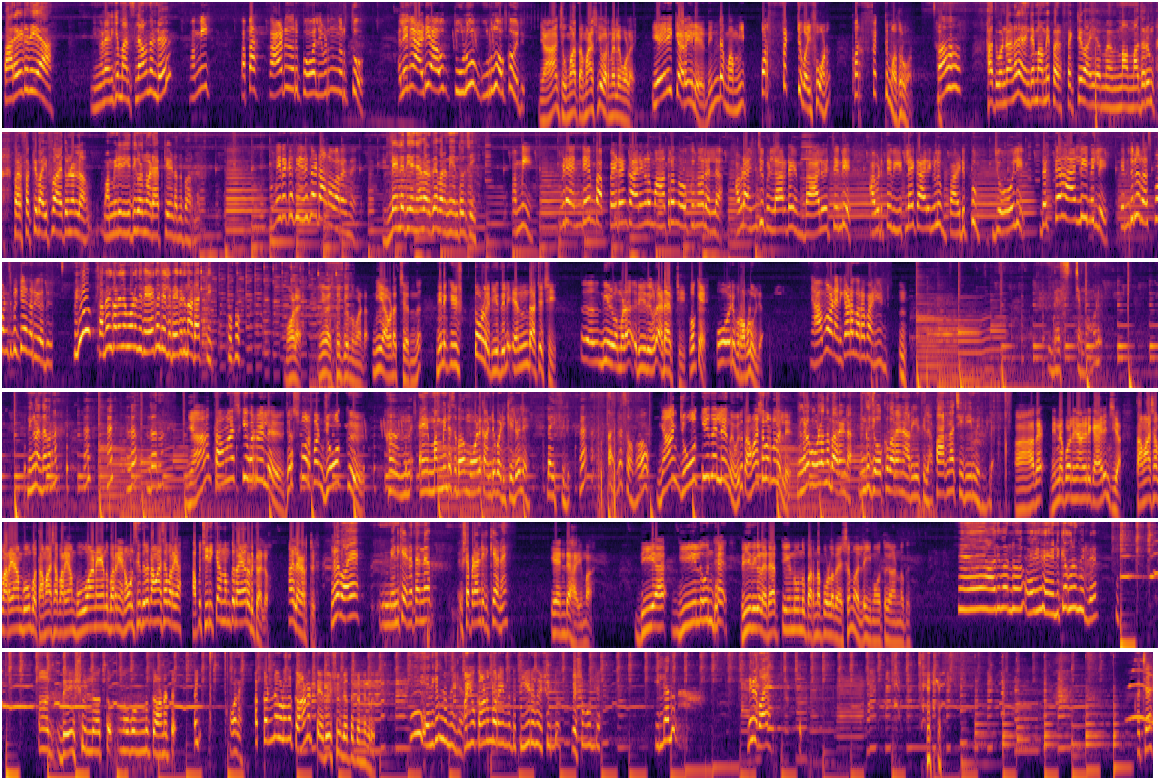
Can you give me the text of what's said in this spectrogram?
നിങ്ങൾ എനിക്ക് നിങ്ങളെനിക്ക് മനസ്സിലാവുന്നുണ്ട്. മമ്മി പപ്പ കാട് കയറി പോവല്ലേ? ഇവിടെ നിന്ന് നിർത്തുവോ അല്ലെങ്കിൽ അടിയാവും തുളുവും ഉറുതും ഒക്കെ വരും. ഞാൻ ചുമ്മാ തമാശക്ക് പറഞ്ഞല്ലേ മോളെ? എനിക്കറിയില്ലേ നിന്റെ മമ്മി പെർഫെക്റ്റ് വൈഫുമാണ് പെർഫെക്റ്റ് മദറുമാണ് ആ അതുകൊണ്ടാണല്ലോ നിന്റെ മമ്മി പെർഫെക്റ്റ് മദറും പെർഫെക്റ്റ് വൈഫും ആയതുകൊണ്ടല്ല മമ്മിയുടെ രീതികളൊന്നും അഡാപ്റ്റ് ചെയ്യേണ്ടെന്ന് പറഞ്ഞു മമ്മി ഇതൊക്കെ സീരിയസ് ആയിട്ടാണോ പറയുന്നത് ഇല്ല എന്റെ ദിയ ഞാൻ വെറുതെ പറഞ്ഞു എന്തോ ചെയ് മമ്മി ഇവിടെ എന്റെയും പപ്പയുടെയും കാര്യങ്ങൾ മാത്രം നോക്കുന്നവരല്ല. അവിടെ അഞ്ചു പിള്ളേരുടെയും ബാലുവച്ചന്റെയും അവിടുത്തെ വീട്ടിലെ കാര്യങ്ങളും പഠിപ്പും ജോലി ഇതൊക്കെ ഹാൻഡിൽ ചെയ്യുന്നില്ലേ? എന്തൊരു റെസ്പോൺസിബിലിറ്റി ആണെന്നറിയോ അത്? അയ്യോ സമയം കളഞ്ഞ മോളെ നീ വേഗം ചെല്ല് വേഗം ചെന്ന് അഡാപ്റ്റ് മോളെ നീ വിഷമിക്കൊന്നും വേണ്ട. നീ അവിടെ ചെന്ന് നിനക്ക് ഇഷ്ടമുള്ള രീതിയിൽ എന്താ ചെയ്യും. നീ നമ്മുടെ രീതികൾ അഡാപ്റ്റ് ചെയ്യും ഓക്കെ ഒരു പ്രോബ്ലം ഇല്ല. ഞാൻ പോണേ എനിക്ക് അവിടെ കുറെ പണിയുണ്ട്. ബെസ്റ്റ് മോൾ. നിങ്ങൾ എന്താ പറഞ്ഞ എന്താ? എന്താ പറഞ്ഞ? ഞാൻ തമാശക്ക് പറഞ്ഞല്ലേ? ജസ്റ്റ് ഫോർ ഫൺ ജോക്ക് മമ്മീന്റെ സ്വഭാവം മോൾ കണ്ടുപഠിക്കലോ അല്ലേ? ലൈഫിൽ നല്ല സ്വഭാവം. ഞാൻ ജോക്ക് ചെയ്തല്ലേ ഒരു തമാശ പറഞ്ഞതല്ലേ? നിങ്ങൾ കൂടുതലൊന്നും പറയണ്ട. നിങ്ങൾക്ക് ജോക്ക് പറയാൻ അറിയത്തില്ല. പറഞ്ഞാൽ ചിരിയും വരില്ല. ആ അതെ. നിന്നെ പോലെ ഒരു കാര്യം ചെയ്യാം. തമാശ പറയാൻ പോകുമ്പോൾ തമാശ പറയാൻ പോവാണേ എന്ന് പറഞ്ഞ് അനൗൺസ് ചെയ്തിട്ട് തമാശ പറയാം. അപ്പൊ ചിരിക്കാൻ നമുക്ക് തയ്യാറെടുക്കാമല്ലോ അതല്ലേ കറക്റ്റ് നിങ്ങൾ പോയേ. എനിക്ക് എന്നെ തന്നെ ഇഷ്ടപ്പെടാണ്ടിരിക്കുകയാണേ. എന്റെ ഹൈമ ദിയ നീലുവിന്റെ രീതികൾ അഡാപ്റ്റ് ചെയ്യണു എന്ന് പറഞ്ഞപ്പോൾ ഉള്ള വിഷമല്ലേ ഈ മുഖത്ത് കാണുന്നത്? എനിക്കങ്ങനൊന്നുമില്ലേ ആ ദേഷ്യമില്ലാത്ത മുഖം ഒന്ന് കാണട്ടെ. ആ കണ്ണുകളൊന്ന് കാണട്ടെ ദേഷ്യമില്ലാത്ത കണ്ണുകൾ എനിക്കങ്ങനൊന്നുമില്ല. അയ്യോ കാണും പറയുന്നുണ്ട്. തീരെ ദേഷ്യമില്ല വിഷമില്ല ഇല്ലാന്ന്. നിങ്ങൾ പോയെ. കൊച്ചേ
